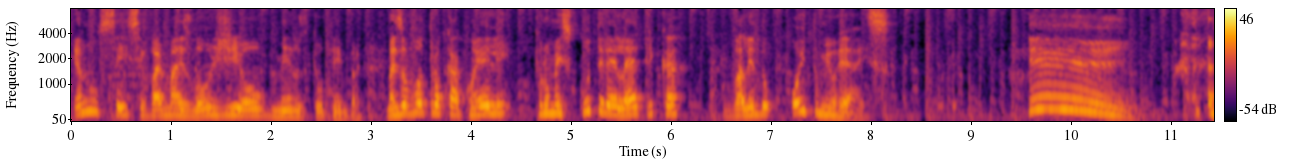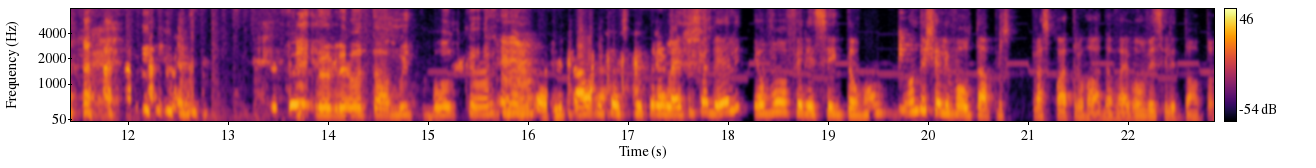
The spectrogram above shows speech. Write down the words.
eu não sei se vai mais longe ou menos do que o Tempra, mas eu vou trocar com ele por uma scooter elétrica valendo 8 mil reais. Sim! O programa tá muito bom, cara. Ele tá lá com a scooter elétrica dele. Eu vou oferecer então. Vamos, vamos deixar ele voltar pros, pras quatro rodas, vai. Vamos ver se ele topa.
